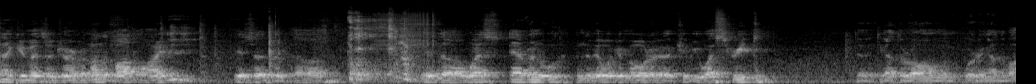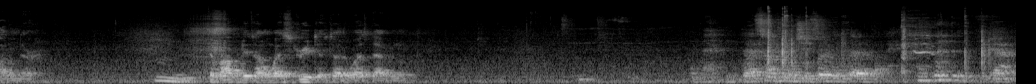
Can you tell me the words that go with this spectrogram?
Thank you, Mr. Chairman. On the bottom line, it says that uh, in uh, West Avenue, in the Village of Miller, it should be West Street. They they got the wrong wording on the bottom there. The property's on West Street instead of West Avenue. That's something we should certainly clarify. Yeah,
